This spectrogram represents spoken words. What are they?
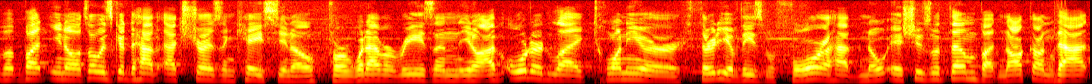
but, but, you know, it's always good to have extras in case, you know, for whatever reason. You know, I've ordered like 20 or 30 of these before. I have no issues with them, but knock on that,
